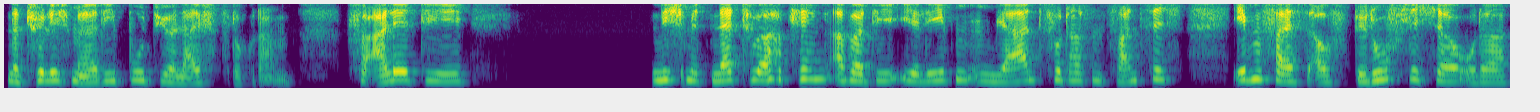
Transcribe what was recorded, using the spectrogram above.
natürlich mein Reboot Your Life Programm. Für alle, die nicht mit Networking, aber die ihr Leben im Jahr 2020 ebenfalls auf beruflicher oder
